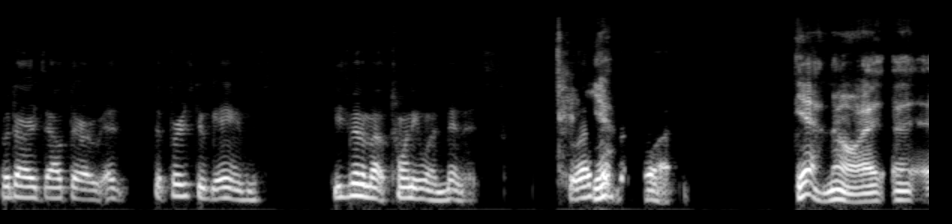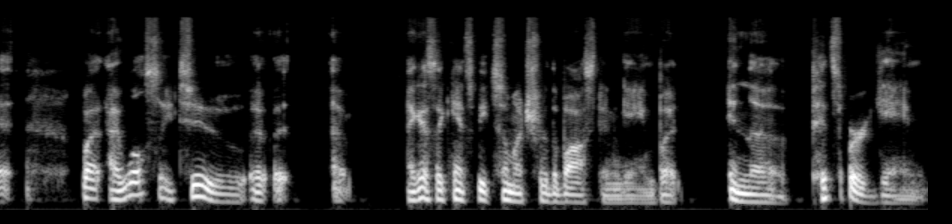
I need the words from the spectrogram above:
Bedard's out there at the first two games, he's been about 21 minutes. So that's yeah. a lot. Yeah, no, I, I, but I will say too, uh, uh, uh, I guess I can't speak so much for the Boston game, but in the Pittsburgh game,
